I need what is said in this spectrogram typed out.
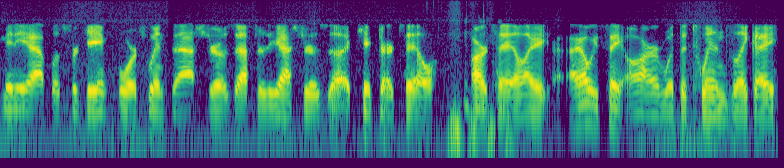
Minneapolis for Game Four, Twins Astros. After the Astros uh, kicked our tail, our tail. I I always say "our" with the Twins, like I,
